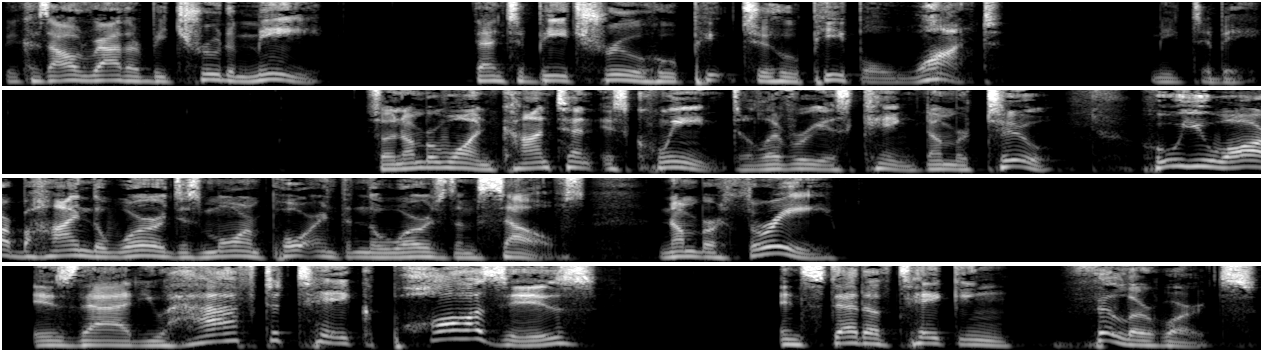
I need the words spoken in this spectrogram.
Because I would rather be true to me than to be true who, to who people want me to be. So, number one, content is queen, delivery is king. Number two, who you are behind the words is more important than the words themselves. Number three is that you have to take pauses instead of taking filler words.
